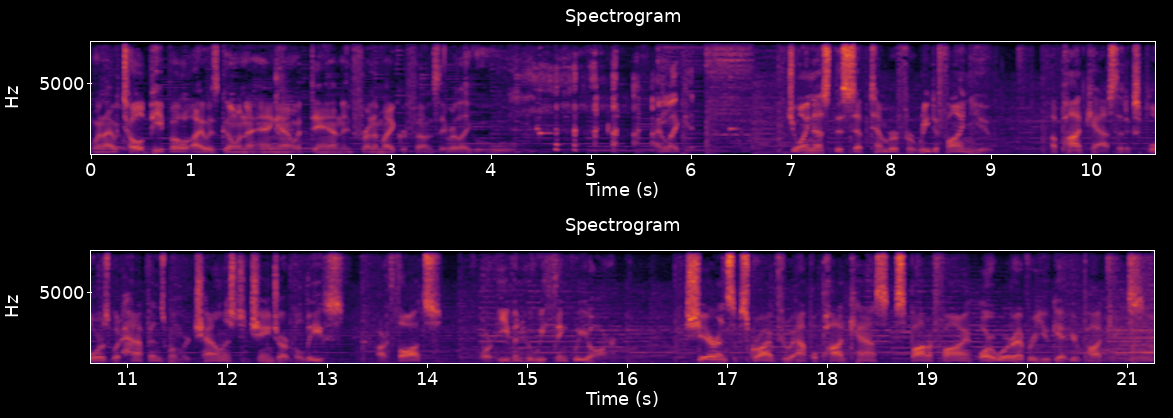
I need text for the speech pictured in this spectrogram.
When I told people I was going to hang out with Dan in front of microphones, they were like, ooh. I like it. Join us this September for Redefine You, a podcast that explores what happens when we're challenged to change our beliefs, our thoughts, or even who we think we are. Share and subscribe through Apple Podcasts, Spotify, or wherever you get your podcasts.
